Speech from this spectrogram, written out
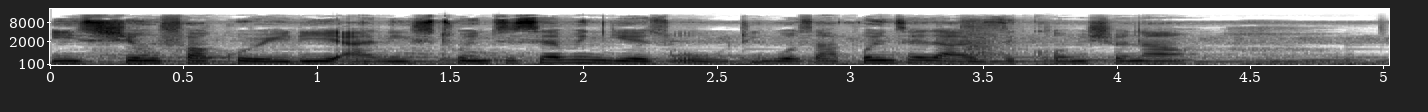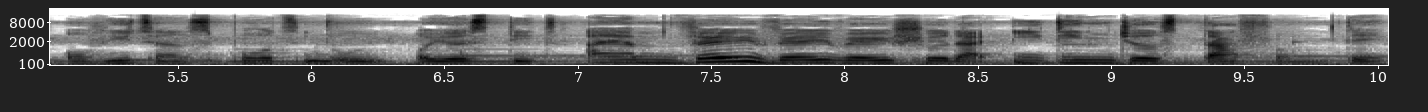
is Seun Fakorede and he's 27 years old. He was appointed as the commissioner of youth and sports in Oyo State. I am very, very, very sure that he didn't just start from there.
